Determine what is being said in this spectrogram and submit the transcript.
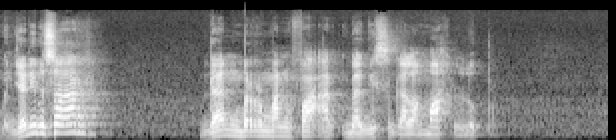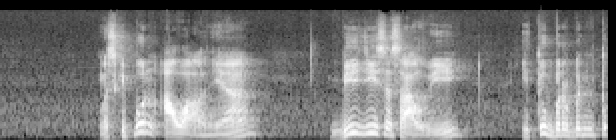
menjadi besar dan bermanfaat bagi segala makhluk. Meskipun awalnya biji sesawi itu berbentuk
